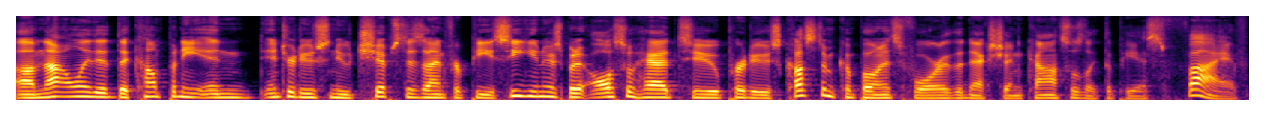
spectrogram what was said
um, not only did the company in, introduce new chips designed for PC users, but it also had to produce custom components for the next gen consoles like the PS5.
